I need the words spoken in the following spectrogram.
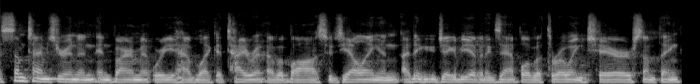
sometimes you're in an environment where you have like a tyrant of a boss who's yelling and i think jacob you have an example of a throwing chair or something.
